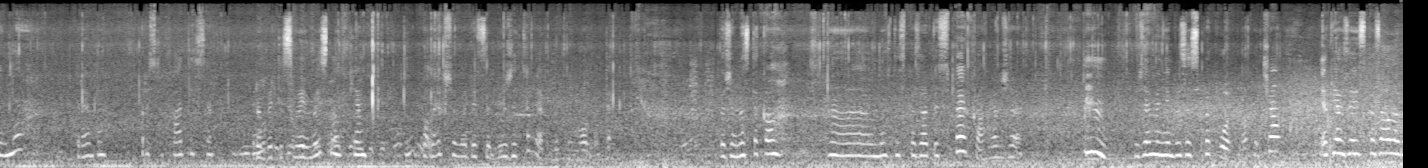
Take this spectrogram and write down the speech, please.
Тому треба прислухатися, робити свої висновки і полегшувати собі життя, як би то мовити. Тож у нас така, е, можна сказати, спека. Я вже, вже мені дуже спекотно. Хоча, як я вже і сказала,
